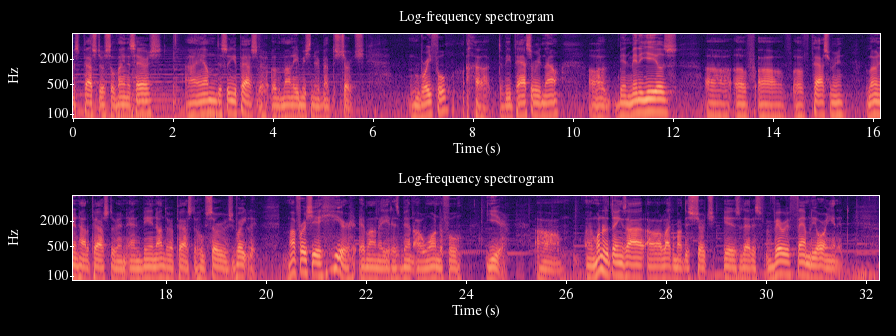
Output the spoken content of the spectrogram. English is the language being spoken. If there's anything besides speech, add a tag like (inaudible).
Name is Pastor Sylvanus Harris. I am the senior pastor of the Mount Aid Missionary Baptist Church. I'm grateful uh, to be pastoring now. Uh, been many years uh, of, of, of pastoring, learning how to pastor and, and being under a pastor who serves greatly. My first year here at Mount Aid has been a wonderful year. Um, and one of the things I uh, like about this church is that it's very family oriented.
